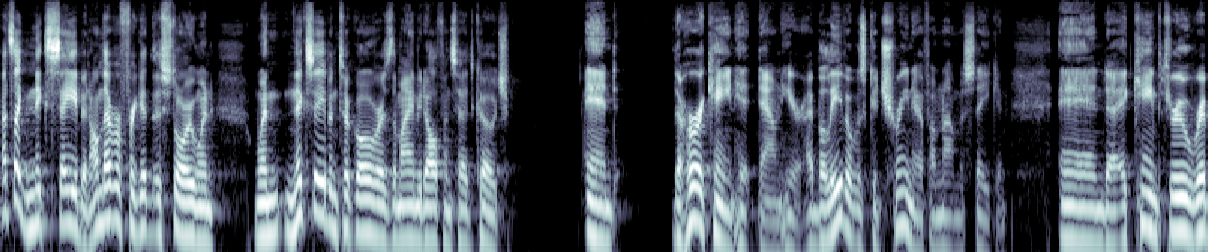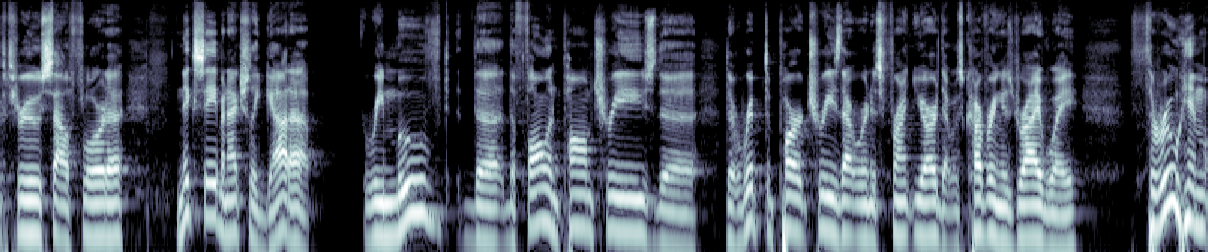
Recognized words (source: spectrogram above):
that's like Nick Saban. I'll never forget this story when when Nick Saban took over as the Miami Dolphins head coach, and the hurricane hit down here. I believe it was Katrina, if I'm not mistaken, and uh, it came through, ripped through South Florida. Nick Saban actually got up removed the the fallen palm trees, the the ripped apart trees that were in his front yard that was covering his driveway, threw him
